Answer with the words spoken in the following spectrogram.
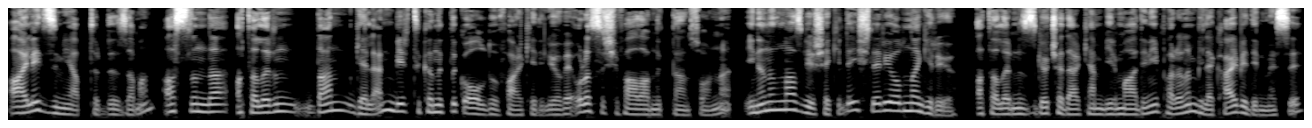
aile dizimi yaptırdığı zaman aslında atalarından gelen bir tıkanıklık olduğu fark ediliyor ve orası şifalandıktan sonra inanılmaz bir şekilde işleri yoluna giriyor atalarınız göç ederken bir madeni paranın bile kaybedilmesi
